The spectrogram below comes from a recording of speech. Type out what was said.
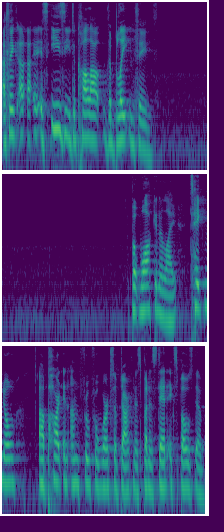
I think uh, uh, it's easy to call out the blatant things. But walk in the light. Take no uh, part in unfruitful works of darkness, but instead expose them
